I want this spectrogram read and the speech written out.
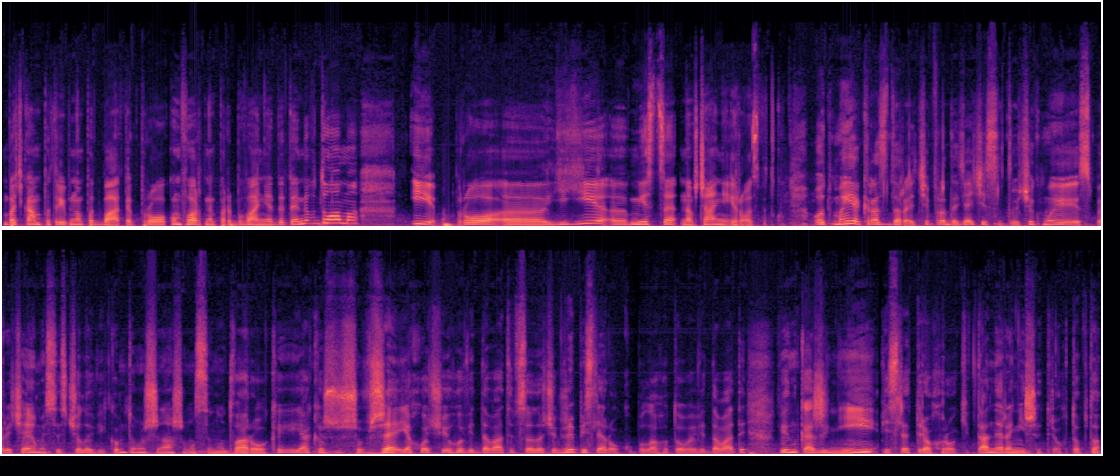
батькам потрібно подбати про комфортне перебування дитини вдома і про е, її е, місце навчання і розвитку. От ми якраз до речі про дитячий садочок. Ми сперечаємося з чоловіком, тому що нашому сину два роки. Я кажу, що вже я хочу його віддавати в садочок. Вже після року була готова віддавати. Він каже: ні, після трьох років, та не раніше трьох. Тобто,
